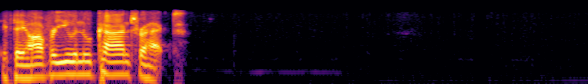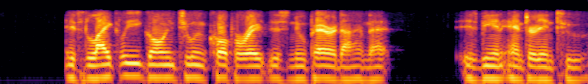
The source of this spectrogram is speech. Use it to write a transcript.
If they offer you a new contract, it's likely going to incorporate this new paradigm that is being entered into.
